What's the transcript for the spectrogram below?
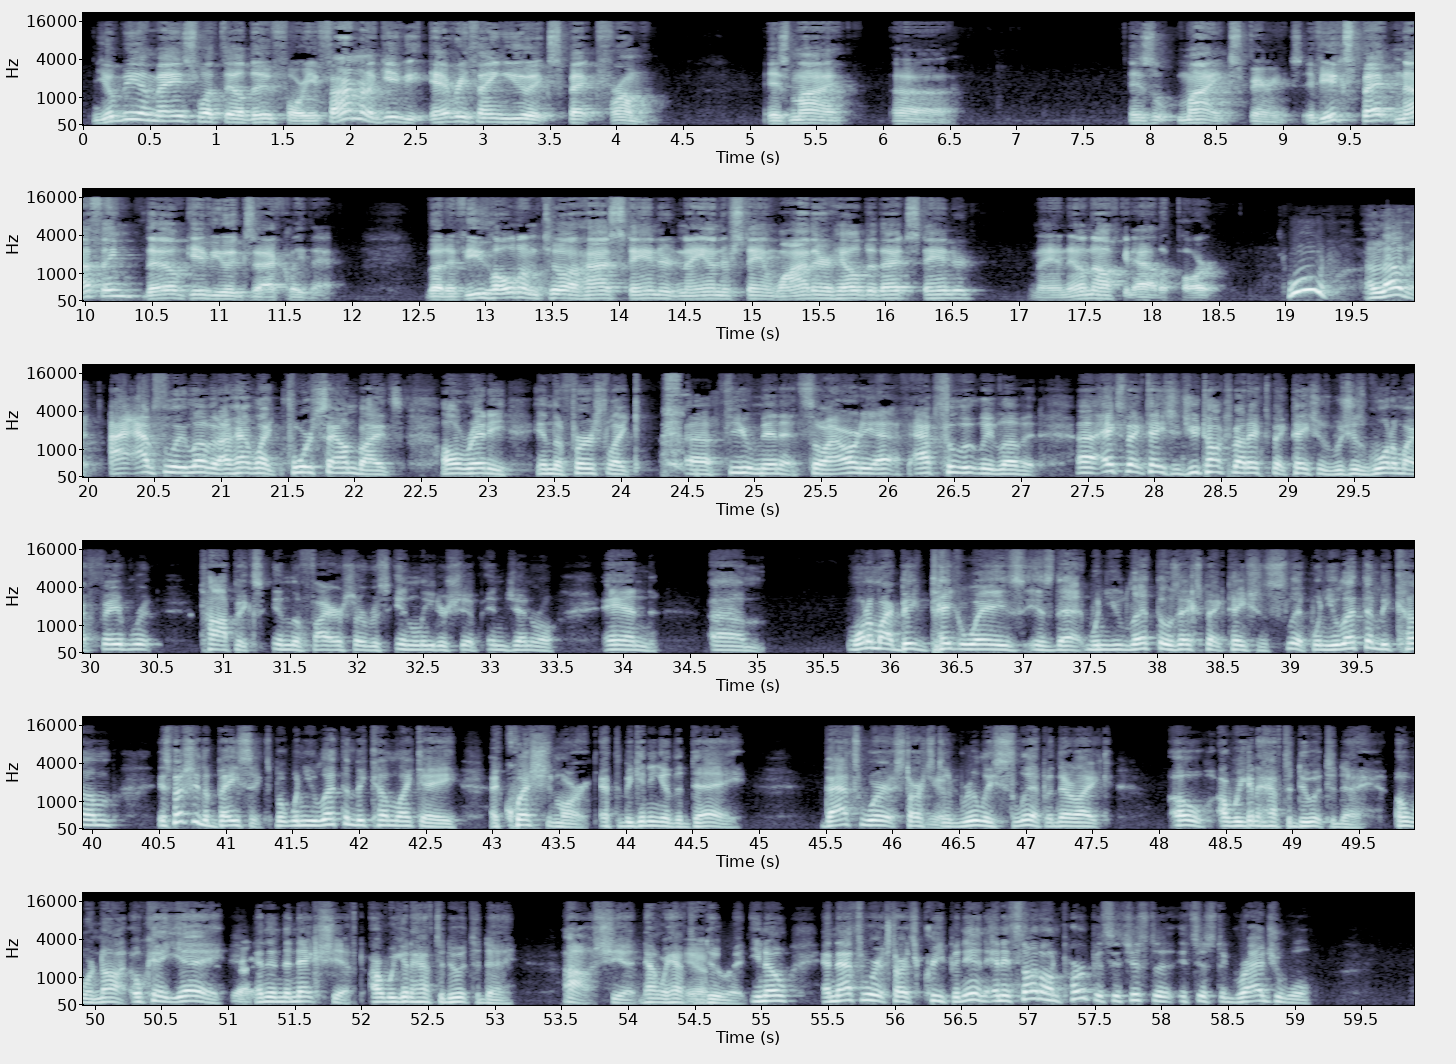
you'll be amazed what they'll do for you. If I'm going to give you everything you expect from them, is my uh, is my experience. If you expect nothing, they'll give you exactly that. But if you hold them to a high standard and they understand why they're held to that standard, man, they'll knock it out of the park. Woo! I love it. I absolutely love it. I have like four sound bites already in the first like uh, few minutes, so I already absolutely love it. Uh, expectations. You talked about expectations, which is one of my favorite topics in the fire service, in leadership in general, and um, one of my big takeaways is that when you let those expectations slip, when you let them become, especially the basics, but when you let them become like a, a question mark at the beginning of the day, that's where it starts yeah. to really slip. And they're like, oh, are we going to have to do it today? Oh, we're not. Okay, yay. Right. And then the next shift, are we going to have to do it today? Oh shit, now we have yeah. to do it. You know, and that's where it starts creeping in. And it's not on purpose. It's just a it's just a gradual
